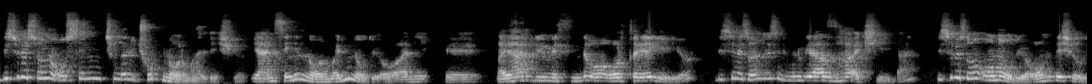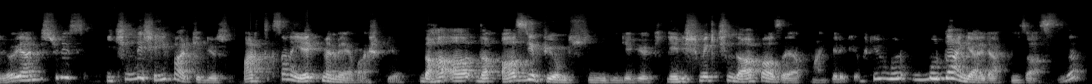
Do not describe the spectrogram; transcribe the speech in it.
Bir süre sonra o senin için böyle çok normalleşiyor. Yani senin normalin oluyor. O hani e, ayar düğmesinde o ortaya geliyor. Bir süre sonra diyorsun ki bunu biraz daha açayım ben. Bir süre sonra 10 oluyor, 15 oluyor. Yani bir süre içinde şeyi fark ediyorsun. Artık sana yetmemeye başlıyor. Daha, az yapıyormuşsun gibi geliyor ki. Gelişmek için daha fazla yapman gerekiyormuş gibi. Buradan geldi aklımıza aslında.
